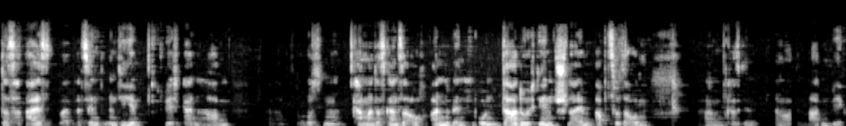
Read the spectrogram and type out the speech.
das heißt, bei Patienten, die Schwierigkeiten haben, abzuhusten, kann man das Ganze auch anwenden, um dadurch den Schleim abzusaugen, ähm, quasi den Schleim aus dem Atemweg,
